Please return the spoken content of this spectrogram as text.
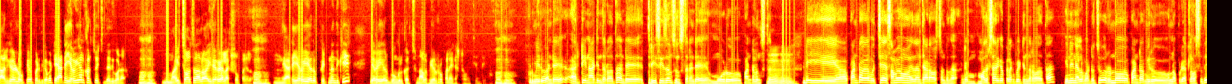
నాలుగేళ్ళు ఉపయోగపడింది. కాబట్టి ఏట ఇరవై ఏళ్ళు ఖర్చు వచ్చింది అది కూడా. ఐదు సంవత్సరాలు ఐదు ఇరవై లక్ష రూపాయలు. ఏట ఇరవై ఏళ్ళు పెట్టినందుకు ఇరవై ఏళ్ళు బొంగులు ఖర్చు నలభై వేల రూపాయలు కష్టం వచ్చింది. ఇప్పుడు మీరు అంటే అరటి నాటిన తర్వాత అంటే త్రీ సీజన్స్ ఉంచుతారు అంటే మూడు పంటలు ఉంచుతారు. అంటే ఈ పంట వచ్చే సమయం ఏదైనా తేడా వస్తుంటుందా? అంటే మొదటిసారిగా పిలక పెట్టిన తర్వాత ఎన్ని నెలలు పట్టొచ్చు? రెండో పంట మీరు ఉన్నప్పుడు ఎట్లా వస్తుంది?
